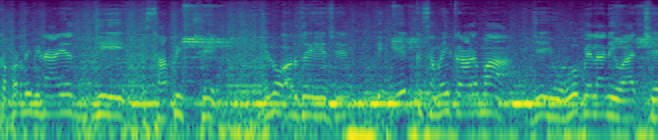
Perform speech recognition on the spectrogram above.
કપરદી વિનાયકજી સ્થાપિત છે. એનો અર્થ એ છે કે એક સમયકાળમાં જે યુગો પહેલાંની વાત છે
